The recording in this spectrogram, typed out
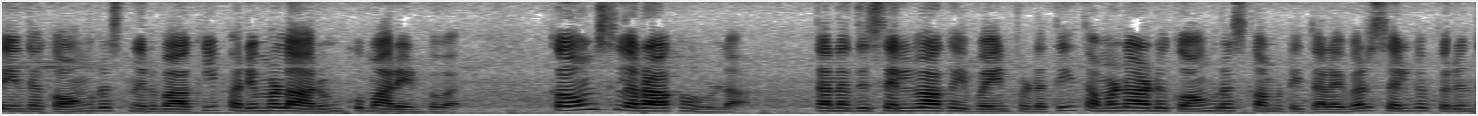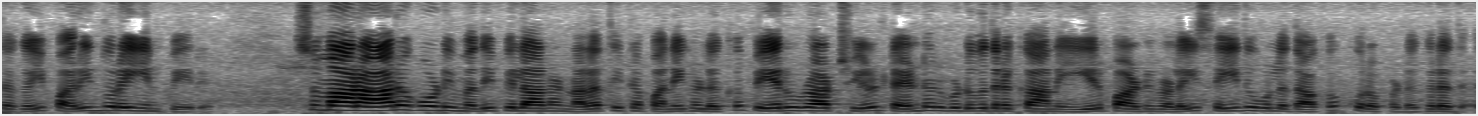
சேர்ந்த காங்கிரஸ் நிர்வாகி பரிமளா அருண்குமார் என்பவர் கவுன்சிலராக உள்ளார். தனது செல்வாக்கை பயன்படுத்தி தமிழ்நாடு காங்கிரஸ் கமிட்டி தலைவர் செல்வ பெருந்தகை பரிந்துரையின் பேரில் சுமார் ஆறு கோடி மதிப்பிலான நலத்திட்ட பணிகளுக்கு பேரூராட்சியில் டெண்டர் விடுவதற்கான ஏற்பாடுகளை செய்துள்ளதாக கூறப்படுகிறது.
